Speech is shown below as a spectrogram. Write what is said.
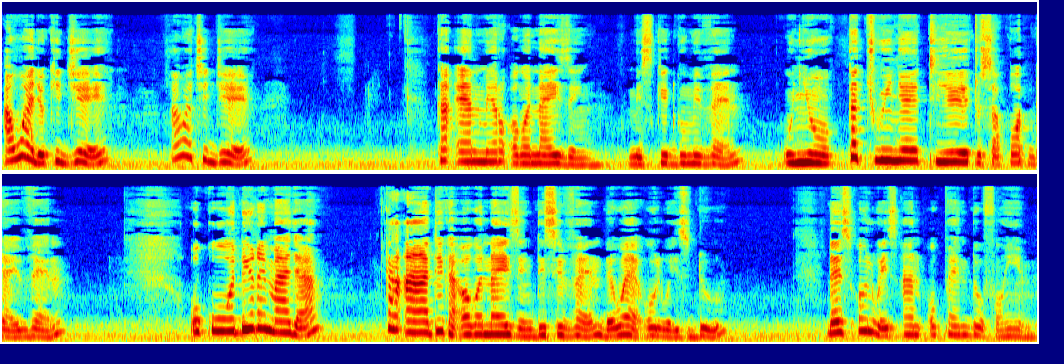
awajo ki je awachi je ka en mero organizing Miss Kitgum event unyo ka chunye tie to support the event uku diri maja ka ati ka organizing this event the way I always do there's always an open door for him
